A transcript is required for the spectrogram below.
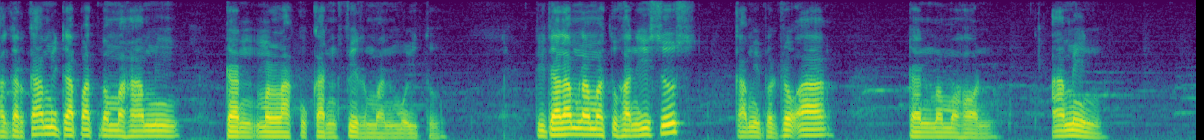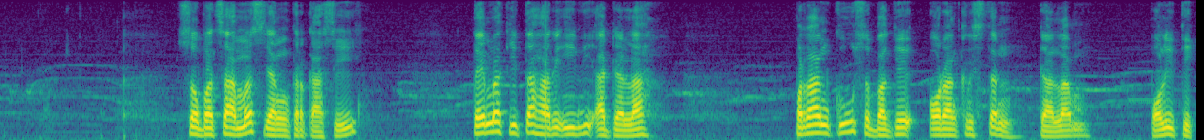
agar kami dapat memahami dan melakukan firman-Mu itu. Di dalam nama Tuhan Yesus kami berdoa dan memohon. Amin. Sobat Sames yang terkasih, Tema kita hari ini adalah peranku sebagai orang Kristen dalam politik.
